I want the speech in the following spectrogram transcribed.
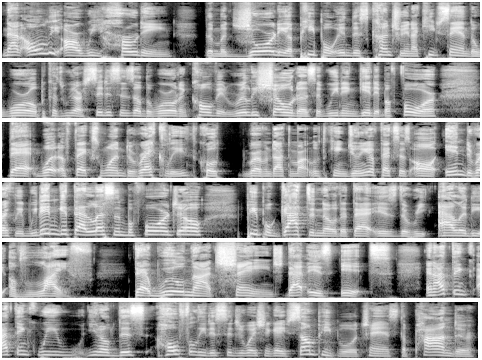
not only are we hurting the majority of people in this country, and I keep saying the world because we are citizens of the world, and COVID really showed us, if we didn't get it before, that what affects one directly, quote Reverend Dr. Martin Luther King Jr., affects us all indirectly. If we didn't get that lesson before, Joe, people got to know that that is the reality of life that will not change. That is it. And I think, I think we, you know, this, hopefully this situation gave some people a chance to ponder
